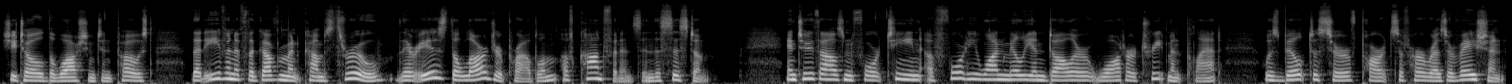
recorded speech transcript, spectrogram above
She told the Washington Post that even if the government comes through, there is the larger problem of confidence in the system. In 2014, a $41 million water treatment plant was built to serve parts of her reservation,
